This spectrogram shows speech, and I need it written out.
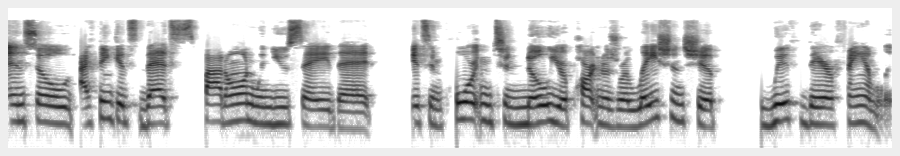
And so I think it's that spot on when you say that it's important to know your partner's relationship with their family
